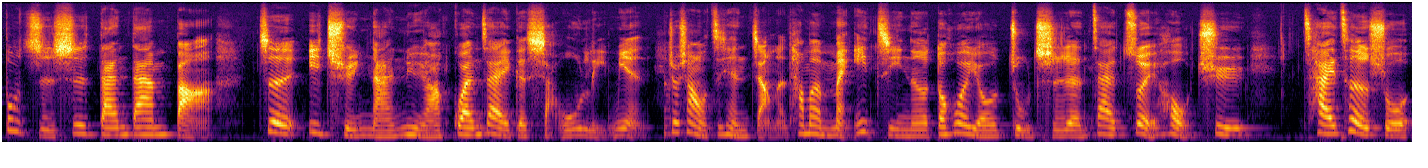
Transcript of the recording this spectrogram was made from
不只是单单把这一群男女啊关在一个小屋里面，就像我之前讲的，他们每一集呢都会有主持人在最后去猜测说，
